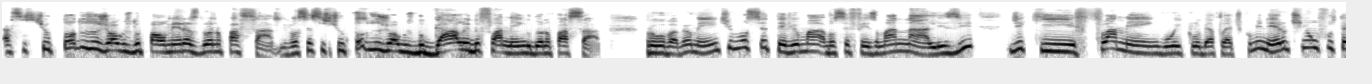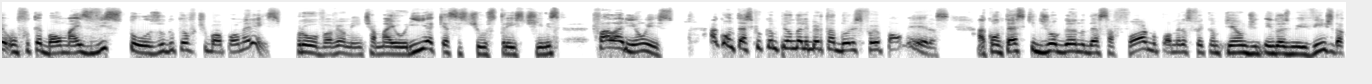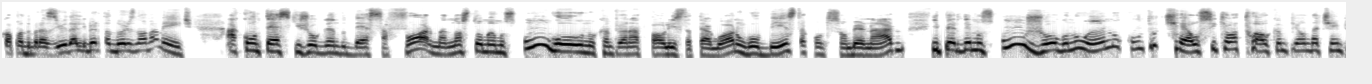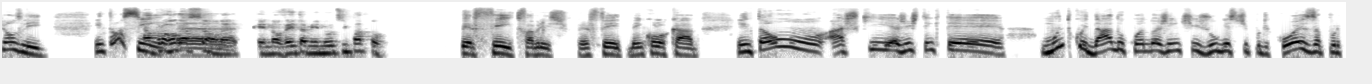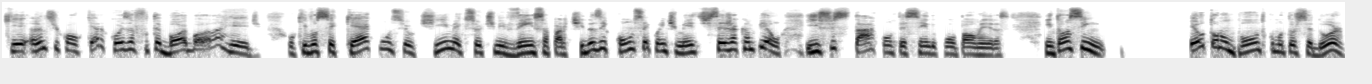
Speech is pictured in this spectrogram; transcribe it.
assistiu todos os jogos do Palmeiras do ano passado e você assistiu todos os jogos do Galo e do Flamengo do ano passado, provavelmente você teve uma, você fez uma análise de que Flamengo e Clube Atlético Mineiro tinham um futebol mais vistoso do que o futebol palmeirense. Provavelmente a maioria que assistiu os três times falariam isso. Acontece que o campeão da Libertadores foi o Palmeiras. Acontece que jogando dessa forma, o Palmeiras foi campeão de, em 2020 da Copa do Brasil e da Libertadores novamente. Acontece que jogando dessa forma, nós tomamos um gol no Campeonato Paulista até agora, um gol besta contra o São Bernardo, e perdemos um jogo no ano contra o Chelsea, que é o atual campeão da Champions League. Então, assim. É a prorrogação, é... né? Porque em 90 minutos empatou. Perfeito, Fabrício, perfeito, bem colocado. Então, acho que a gente tem que ter muito cuidado quando a gente julga esse tipo de coisa, porque antes de qualquer coisa, futebol é bola na rede. O que você quer com o seu time é que o seu time vença partidas e, consequentemente, seja campeão. E isso está acontecendo com o Palmeiras. Então, assim, eu tô num ponto como torcedor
